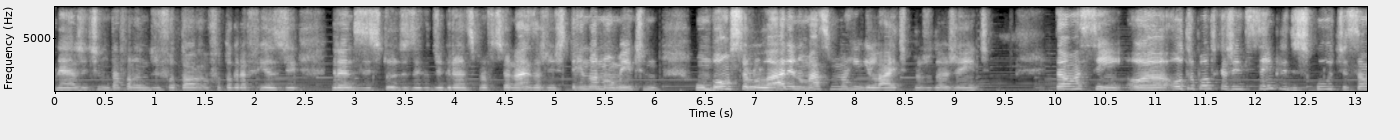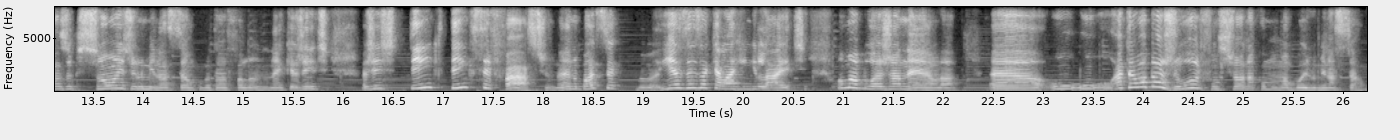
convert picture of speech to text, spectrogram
Né? A gente não está falando de foto, fotografias de grandes estúdios e de grandes profissionais, a gente tem normalmente um bom celular e no máximo uma ring light para ajudar a gente. Então, assim, uh, outro ponto que a gente sempre discute são as opções de iluminação, como eu estava falando, né? Que a gente, a gente tem, tem que ser fácil, né? Não pode ser. E às vezes aquela ring light, uma boa janela, uh, um, um, até o abajur funciona como uma boa iluminação.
